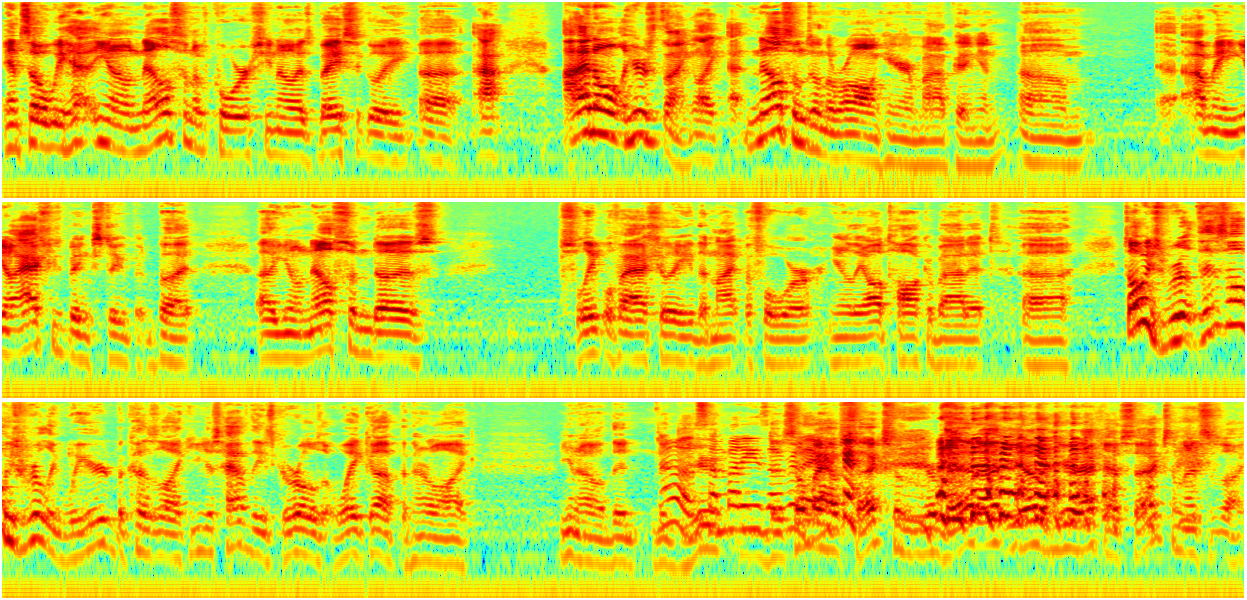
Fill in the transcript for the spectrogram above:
and so we had, you know, Nelson, of course, you know, is basically, uh, I, I don't. Here's the thing, like Nelson's in the wrong here, in my opinion. Um, I mean, you know, Ashley's being stupid, but uh, you know, Nelson does sleep with Ashley the night before. You know, they all talk about it. Uh, it's always real. This is always really weird because like you just have these girls that wake up and they're like, you know, did, did you, somebody's did over somebody there. have sex in your bed? you know, did you actually have sex? And it's just like,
